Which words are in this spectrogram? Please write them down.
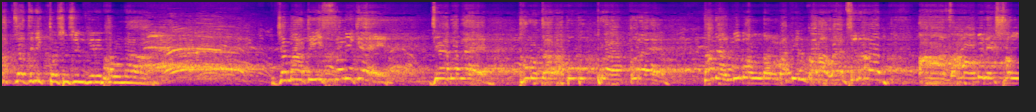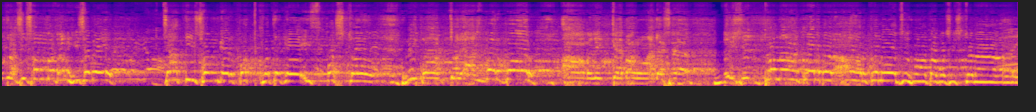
মাত্রাতিরিক্ত সুশীলগিরি ভালো না জামাত ইসলামীকে যেভাবে ক্ষমতার অপপ্রয়োগ করে তাদের নিবন্ধন বাতিল করা হয়েছিল, আজ আওয়ামী লীগ সন্ত্রাসী সংগঠন হিসেবে জাতিসংঘের পক্ষ থেকে স্পষ্ট রিপোর্ট চলে আসবার পর আওয়ামী লীগকে বাংলাদেশে নিষিদ্ধ না করবার আর কোনো অজুহাত অবশিষ্ট নাই।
